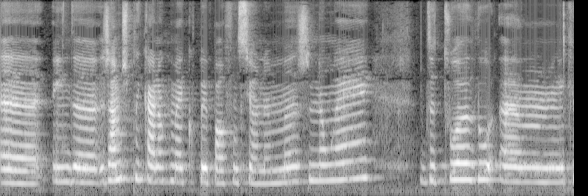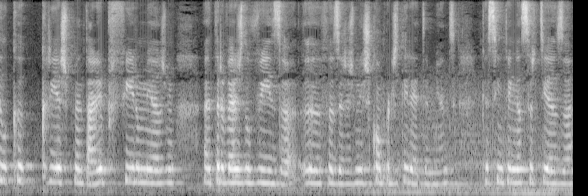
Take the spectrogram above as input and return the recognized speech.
Uh, ainda já me explicaram como é que o PayPal funciona, mas não é de todo um, aquilo que queria experimentar. Eu prefiro mesmo, através do Visa, uh, fazer as minhas compras diretamente, que assim tenho a certeza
